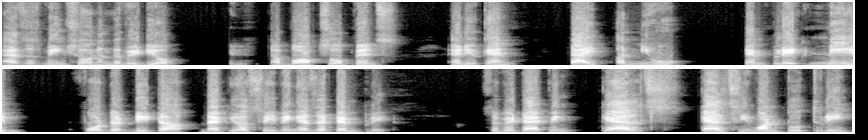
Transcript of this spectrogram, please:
As is being shown in the video, a box opens and you can type a new template name for the data that you are saving as a template. So we're typing cals, calci123,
